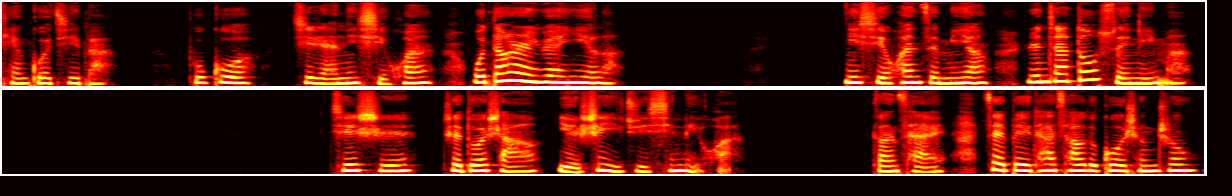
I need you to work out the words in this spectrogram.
舔过鸡巴，不过……”既然你喜欢，我当然愿意了。你喜欢怎么样，人家都随你嘛。其实这多少也是一句心里话。刚才在被他操的过程中，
